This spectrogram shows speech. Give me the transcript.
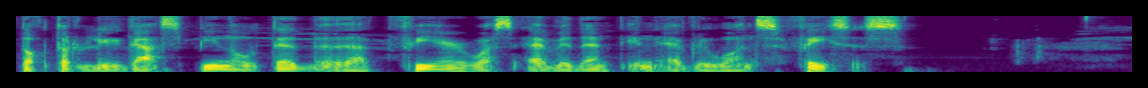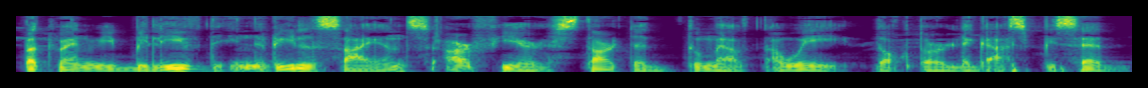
Dr. Legaspi noted that fear was evident in everyone's faces. But when we believed in real science, our fear started to melt away, Dr. Legaspi said.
